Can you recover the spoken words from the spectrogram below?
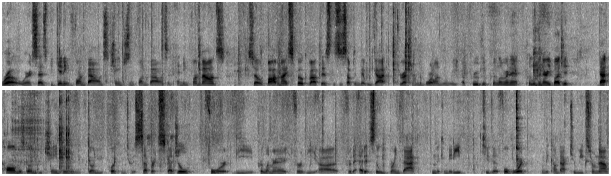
row where it says beginning fund balance, changes in fund balance and ending fund balance. So Bob and I spoke about this, this is something that we got direction from the board on when we approved the preliminary, preliminary budget. That column is going to be changing and going to be put into a separate schedule for the preliminary, for the, uh, for the edits that we bring back from the committee to the full board when we come back two weeks from now.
